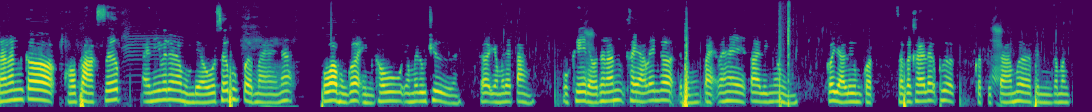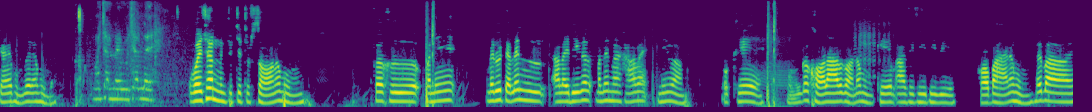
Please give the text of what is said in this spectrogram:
ดังนั้นก็ขอฝากเซิร์ฟไอ้นี้ไว้ด้วยนะผมเดี๋ยวเซิร์ฟเพิ่งเปิดใหม่นะ เพราะว่าผมก็เห็นเขายังไม่รู้ชื่อกันก็ยังไม่ได้ตั้ง โอเค เดี๋ยวท่านั้นใครอยากเล่นก็เดี๋ยวผมแปะไว้ให้ใต้ลิงก์นะผม ก็อย่าลืมกด subscribe และเพื่อกดติดตามเพื่อเป็นกำลังใจให้ผมด้วยนะผม เวอร์ชันเลยเวอร์ชันเลยเวอร์ชัน1.7.2 นะผม ก็คือวันนี้ไม่รู้จะเล่นอะไรดีก็มาเล่นมาค้าไปนี่ดีกว่า โอเค ผมก็ขอลาไปก่อนนะผมเคม RCT TV ขอบายนะผม บ๊ายบาย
